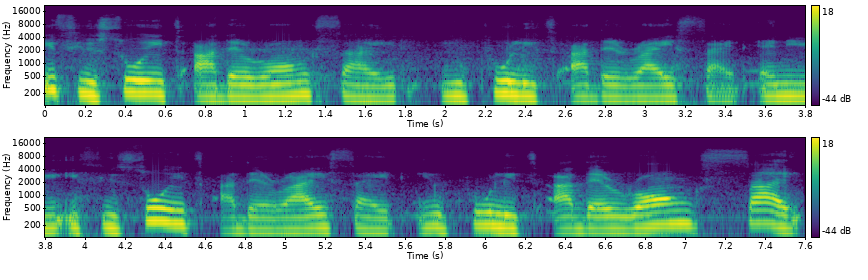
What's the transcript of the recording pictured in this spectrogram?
if you sew it at the wrong side you pull it at the right side. And you, if you sew it at the right side you pull it at the wrong side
